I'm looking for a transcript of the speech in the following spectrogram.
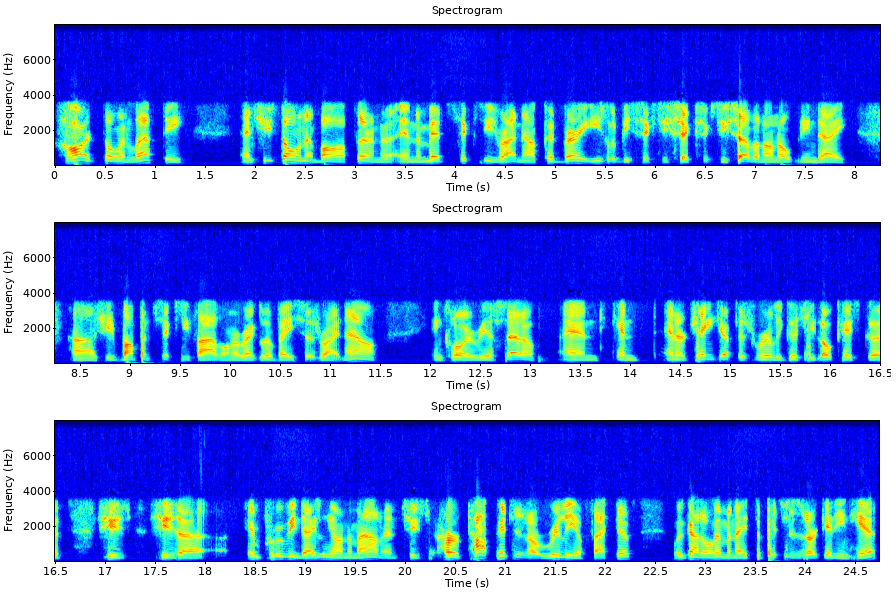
hard throwing lefty, and she's throwing that ball up there in the in the mid 60s right now. Could very easily be 66, 67 on opening day. Uh, she's bumping 65 on a regular basis right now in Chloe Riassetto, and can and her changeup is really good. She locates good. She's she's uh, improving daily on the mound, and she's her top pitches are really effective. We've got to eliminate the pitches that are getting hit,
